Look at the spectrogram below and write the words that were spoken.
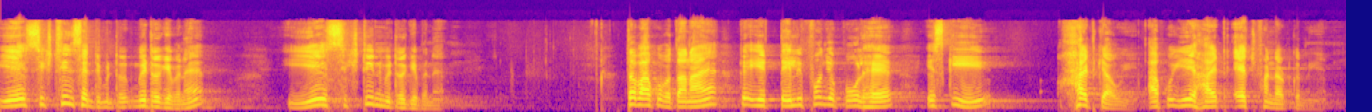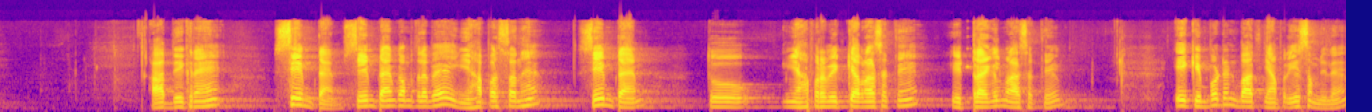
ये सिक्सटीन सेंटीमीटर मीटर गिवन है। ये सिक्सटीन मीटर के बने। तब आपको बताना है कि ये टेलीफोन जो पोल है, इसकी हाइट क्या होगी? आपको ये हाइट एच फाइंड आउट करनी है। आप देख रहे हैं, सेम टाइम सेम टाइम का मतलब है यहाँ पर सन है, सेम टाइम तो यहाँ पर हम एक क्या बना सकते हैं? एक ट्रायंगल बना सकते हैं। एक इंपॉर्टेंट बात यहाँ पर यह समझ लें,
